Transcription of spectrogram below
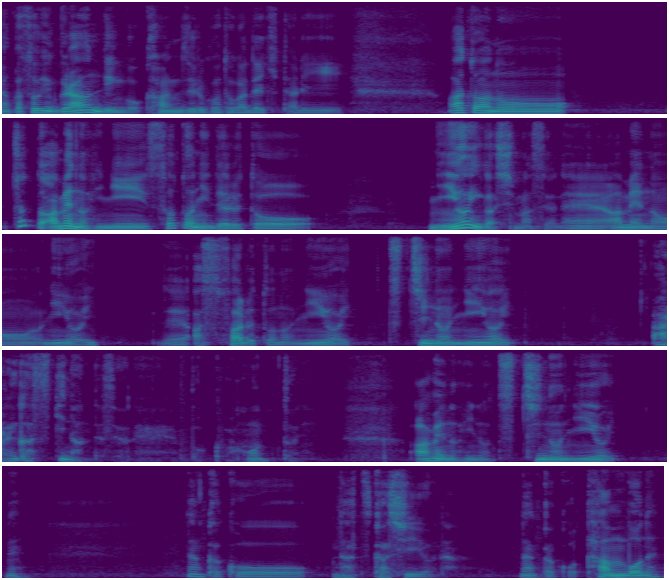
なんかそういうグラウンディングを感じることができたりあとあのちょっと雨の日に外に出ると匂いがしますよね。雨の匂い。でアスファルトの匂い土の匂い。あれが好きなんですよね僕は本当に。雨の日の土の匂い。ね。なんかこう懐かしいような。なんかこう田んぼね。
